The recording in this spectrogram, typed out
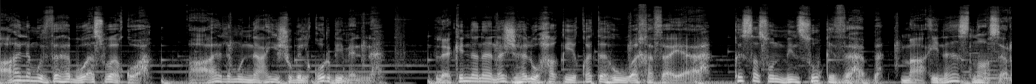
عالم الذهب وأسواقه عالم نعيش بالقرب منه. لكننا نجهل حقيقته وخفاياه. قصص من سوق الذهب مع ايناس ناصر.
